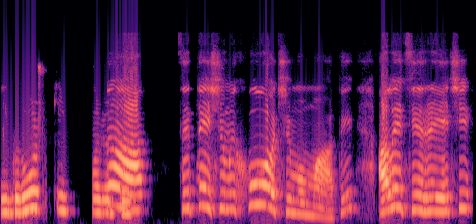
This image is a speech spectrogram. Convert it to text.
игрушки, может. Так, це те, що ми хочемо мати, але ці речі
